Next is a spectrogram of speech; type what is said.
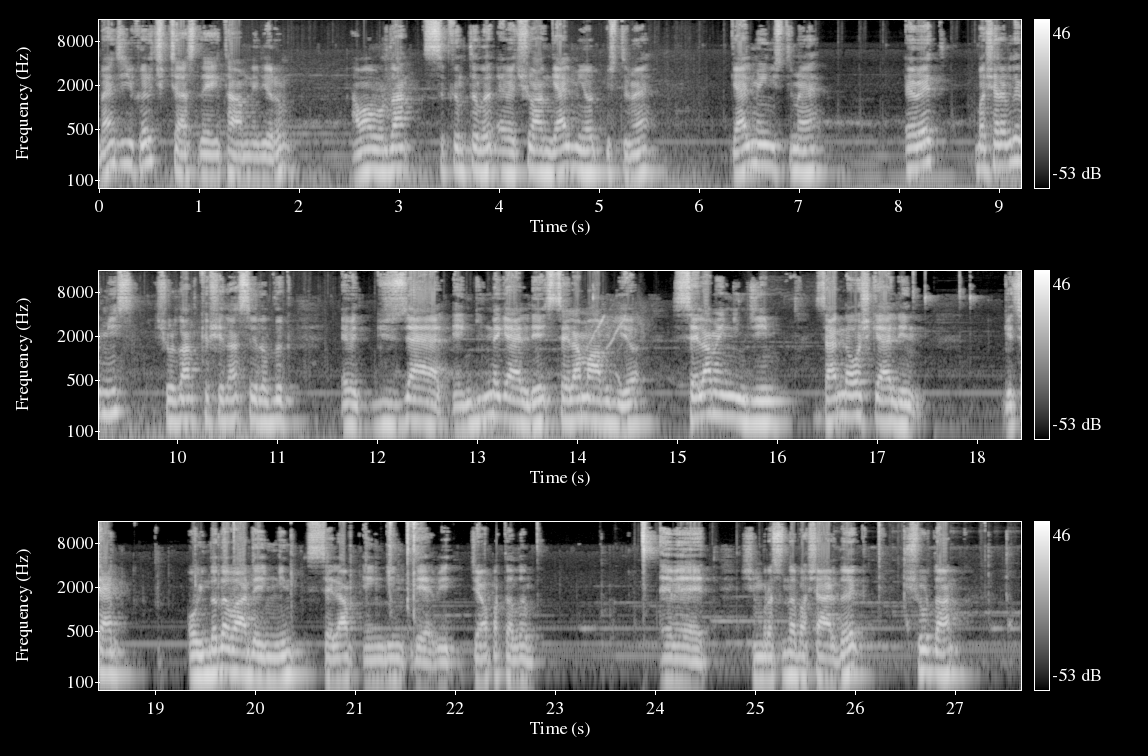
Bence yukarı çıkacağız diye tahmin ediyorum. Ama buradan sıkıntılı. Evet şu an gelmiyor üstüme. Gelmeyin üstüme. Evet. Başarabilir miyiz? Şuradan köşeden sıyrıldık. Evet güzel. Engin de geldi. Selam abi diyor. Selam Enginciğim. Sen de hoş geldin. Geçen oyunda da vardı Engin. Selam Engin diye bir cevap atalım. Evet. Şimdi burasını da başardık. Şuradan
